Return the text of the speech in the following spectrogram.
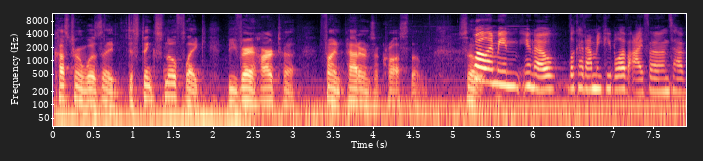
customer was a distinct snowflake, it'd be very hard to find patterns across them. So Well, I mean, you know, look at how many people have iPhones, have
